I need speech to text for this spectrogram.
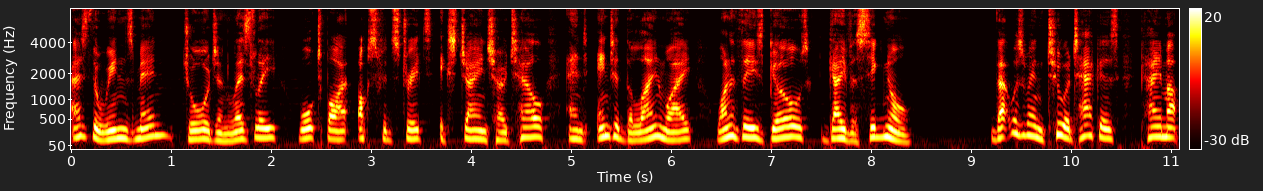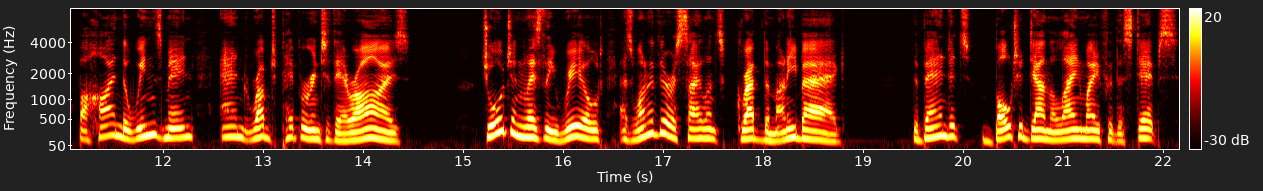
As the Winns men, George and Leslie, walked by Oxford Street's Exchange Hotel and entered the laneway, one of these girls gave a signal. That was when two attackers came up behind the Winns men and rubbed pepper into their eyes. George and Leslie reeled as one of their assailants grabbed the money bag. The bandits bolted down the laneway for the steps.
